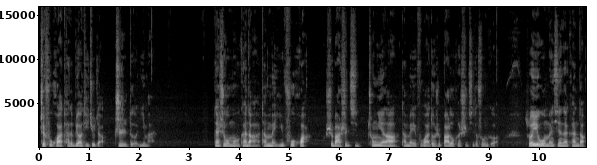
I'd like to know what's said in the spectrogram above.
这幅画它的标题就叫。志得意满，但是我们会看到啊，它每一幅画，十八世纪冲叶了啊，它每一幅画都是巴洛克时期的风格，所以我们现在看到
